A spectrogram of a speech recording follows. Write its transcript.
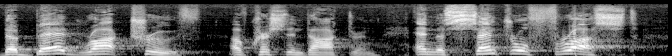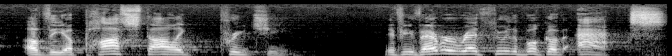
The bedrock truth of Christian doctrine and the central thrust of the apostolic preaching. If you've ever read through the book of Acts,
